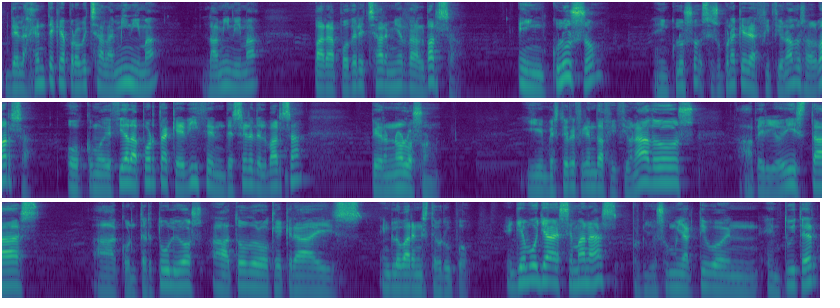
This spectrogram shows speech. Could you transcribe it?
de la gente que aprovecha la mínima, la mínima, para poder echar mierda al Barça. E incluso, e incluso se supone que de aficionados al Barça. O como decía Laporta, que dicen de ser del Barça, pero no lo son. Y me estoy refiriendo a aficionados, a periodistas, a contertulios, a todo lo que queráis englobar en este grupo. Llevo ya semanas, porque yo soy muy activo en, en Twitter,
